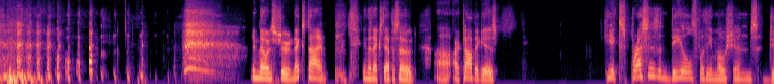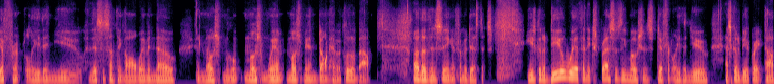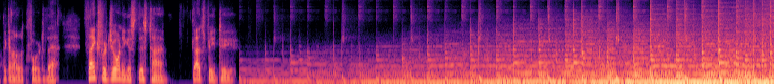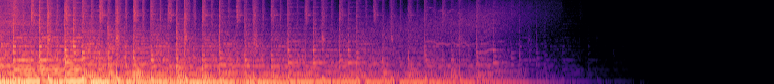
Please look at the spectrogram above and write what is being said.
You know it's true. Next time, in the next episode, uh, our topic is he expresses and deals with emotions differently than you. And this is something all women know, and most most women, most men don't have a clue about, other than seeing it from a distance. He's going to deal with and express his emotions differently than you. That's going to be a great topic, and I look forward to that. Thanks for joining us this time. Godspeed to you.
